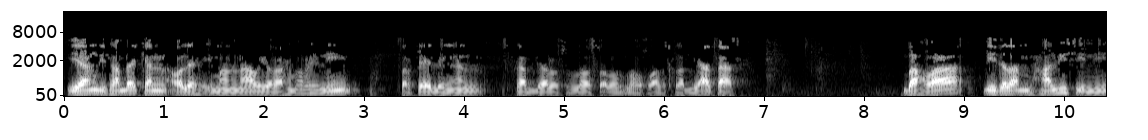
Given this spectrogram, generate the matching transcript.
yang disampaikan oleh Imam Nawawi rahimahullah ini terkait dengan sabda Rasulullah Shallallahu Alaihi Wasallam di atas. Bahwa di dalam hadis ini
